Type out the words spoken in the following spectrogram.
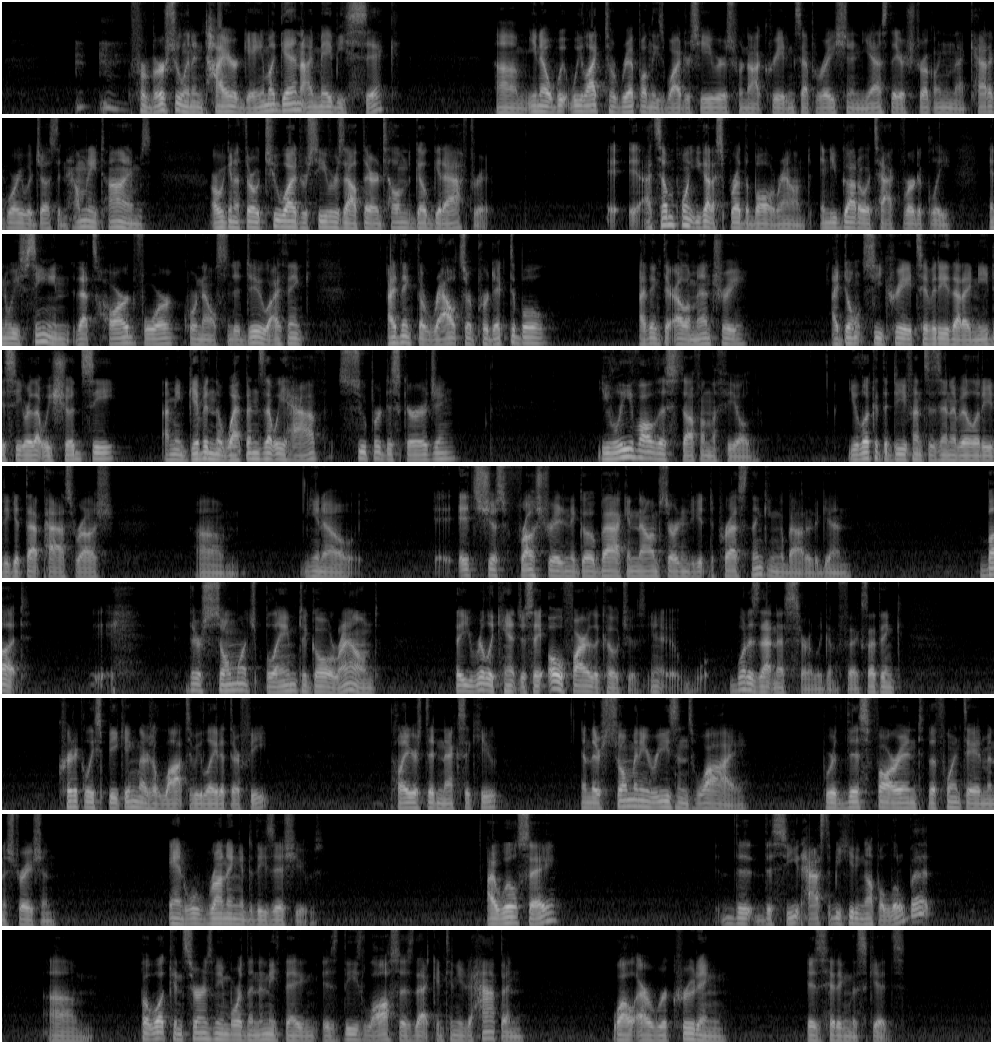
for virtually an entire game again, I may be sick. Um, you know, we, we like to rip on these wide receivers for not creating separation, and yes, they are struggling in that category. But Justin, how many times are we going to throw two wide receivers out there and tell them to go get after it? at some point, you got to spread the ball around, and you've got to attack vertically. And we've seen that's hard for Cornelsen to do. I think, I think the routes are predictable. I think they're elementary. I don't see creativity that I need to see or that we should see. I mean, given the weapons that we have, super discouraging. You leave all this stuff on the field. You look at the defense's inability to get that pass rush. Um, you know, it's just frustrating to go back, and now I'm starting to get depressed thinking about it again. But eh, there's so much blame to go around that you really can't just say, "Oh, fire the coaches." You know, what is that necessarily going to fix? I think, critically speaking, there's a lot to be laid at their feet. Players didn't execute, and there's so many reasons why we're this far into the Fuente administration, and we're running into these issues. I will say, the the seat has to be heating up a little bit. Um, but what concerns me more than anything is these losses that continue to happen while our recruiting is hitting the skids.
